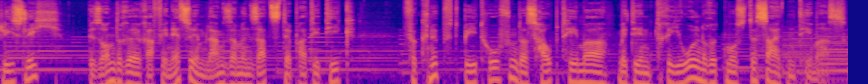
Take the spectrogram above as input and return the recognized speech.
Schließlich, besondere Raffinesse im langsamen Satz der Partitik, verknüpft Beethoven das Hauptthema mit dem Triolenrhythmus des Seitenthemas.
